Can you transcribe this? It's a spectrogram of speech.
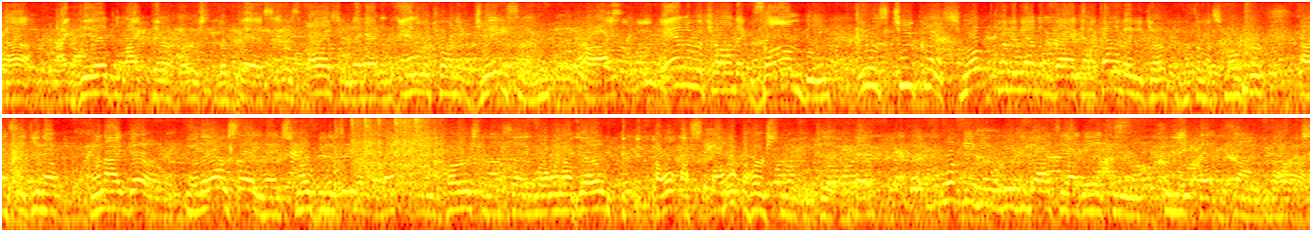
uh, I did like their hearse the best. It was awesome. They had an animatronic Jason, alright, animatronic zombie. It was too cool. Smoke coming out of the back, and I kind of made a joke because I'm a smoker. I said, you know, when I go, you know, they always say, hey, smoking is good, in a hearse, and I say, well, when I go, I want my, I want the hearse smoking too, okay? But what gave you, gave you guys the idea to create that design for the hearse?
